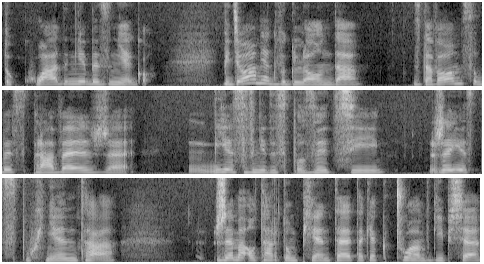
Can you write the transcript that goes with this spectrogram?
dokładnie bez niego. Widziałam, jak wygląda, zdawałam sobie sprawę, że jest w niedyspozycji, że jest spuchnięta, że ma otartą piętę, tak jak czułam w gipsie.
